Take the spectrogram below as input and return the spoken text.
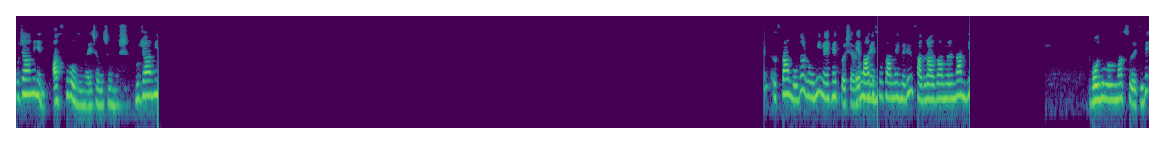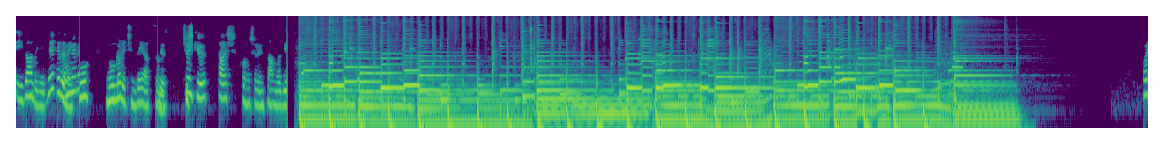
bu caminin aslı bozulmaya çalışılmış. Bu cami İstanbul'da Rumi Mehmet Paşa, e, Fatih Sultan Mehmet'in sadrazamlarından bir boynu vurulmak suretiyle idam edildi. Ne demek Mehmet- bu? Nurlar içinde yatsın. Çünkü taş konuşur insanla diye.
